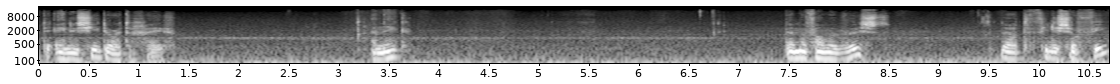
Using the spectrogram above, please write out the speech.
de energie door te geven. En ik ben me van bewust dat filosofie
